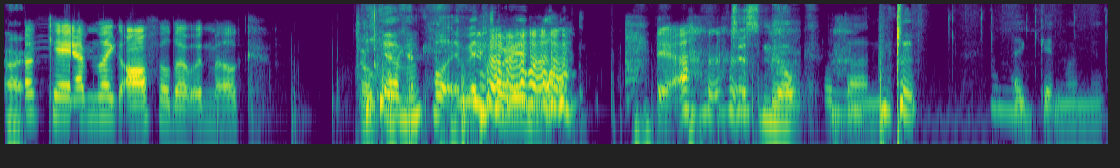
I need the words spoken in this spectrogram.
Okay, I'm like all filled out with milk. Oh, You have a okay. full inventory of milk. Yeah. Just milk. Hold on. I get my milk.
